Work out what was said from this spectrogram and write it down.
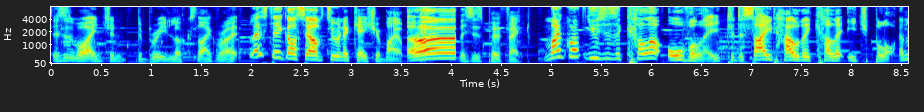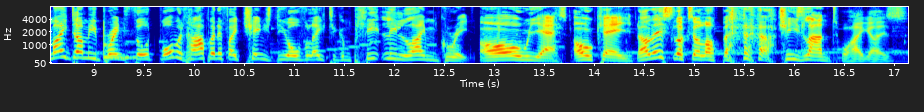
This is what ancient debris looks like, right? Let's take ourselves to an acacia biome. Uh, this is perfect. Minecraft uses a color overlay to decide how they color each block. And my dummy brain thought, what would happen if I changed the overlay to completely lime green? Oh, yeah. Yes, okay. Now this looks a lot better. Cheese land. Hi, guys.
